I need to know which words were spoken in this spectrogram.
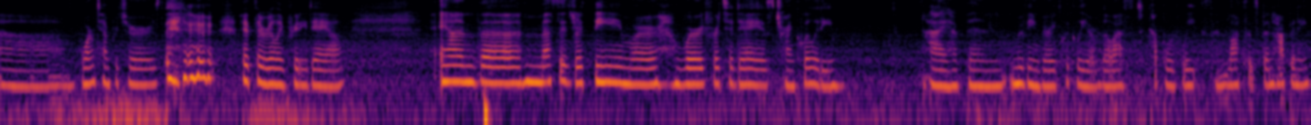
um, warm temperatures. it's a really pretty day out. And the message or theme or word for today is tranquility. I have been moving very quickly over the last couple of weeks, and lots has been happening.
